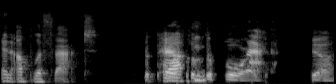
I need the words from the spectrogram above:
and uplift that? The path of the borg. yeah.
